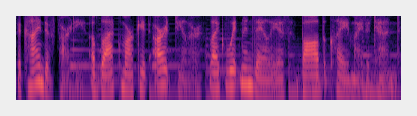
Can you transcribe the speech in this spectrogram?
The kind of party a black market art dealer like Wittman's alias Bob Clay might attend.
